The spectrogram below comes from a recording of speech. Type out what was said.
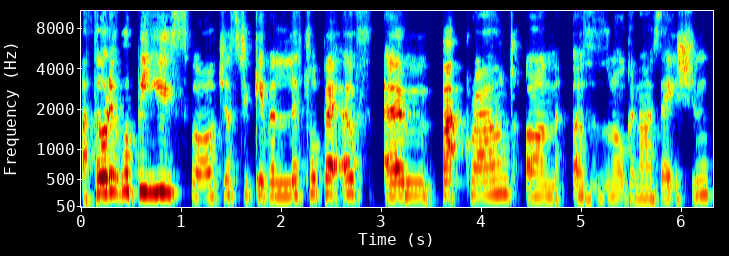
I thought it would be useful just to give a little bit of um, background on us as an organisation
